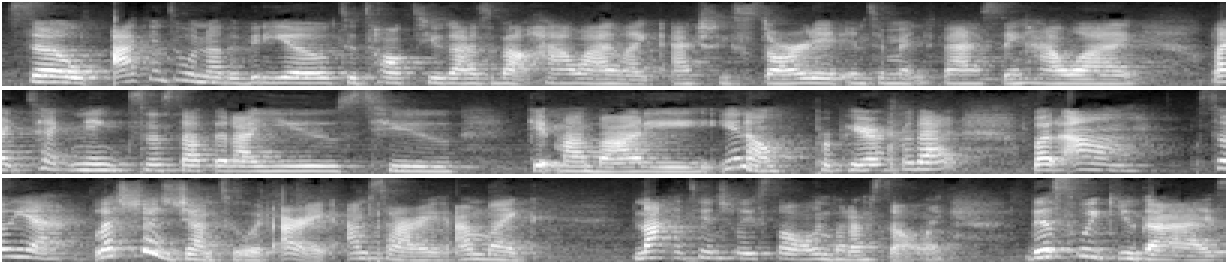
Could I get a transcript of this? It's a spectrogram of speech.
So I can do another video to talk to you guys about how I like actually started intermittent fasting, how I like techniques and stuff that I use to get my body, you know, prepared for that. But um, so yeah, let's just jump to it. All right, I'm sorry. I'm like not intentionally stalling, but I'm stalling. This week, you guys,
